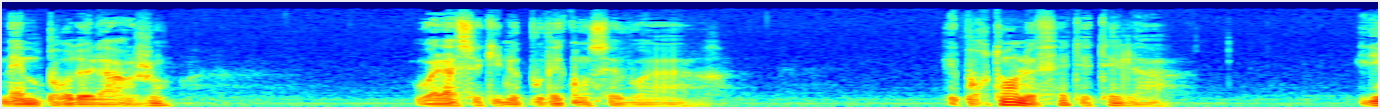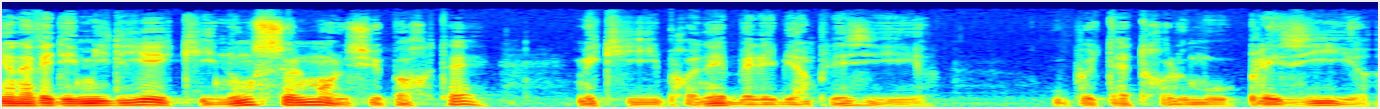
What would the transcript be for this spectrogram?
même pour de l'argent, voilà ce qu'il ne pouvait concevoir. Et pourtant le fait était là. Il y en avait des milliers qui non seulement le supportaient, mais qui y prenaient bel et bien plaisir. Ou peut-être le mot plaisir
